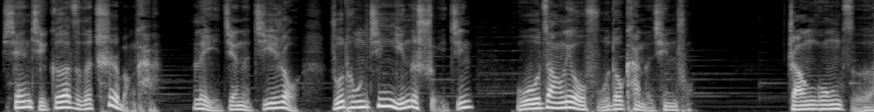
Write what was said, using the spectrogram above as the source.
掀起鸽子的翅膀看，肋间的肌肉如同晶莹的水晶，五脏六腑都看得清楚。张公子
